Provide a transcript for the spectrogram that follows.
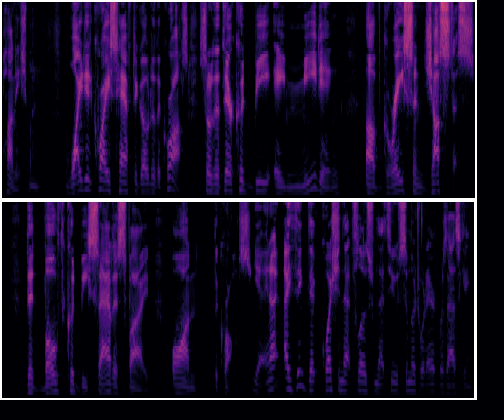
punishment. Mm. Why did Christ have to go to the cross? So that there could be a meeting of grace and justice, that both could be satisfied on the cross. Yeah, and I, I think that question that flows from that too, similar to what Eric was asking.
